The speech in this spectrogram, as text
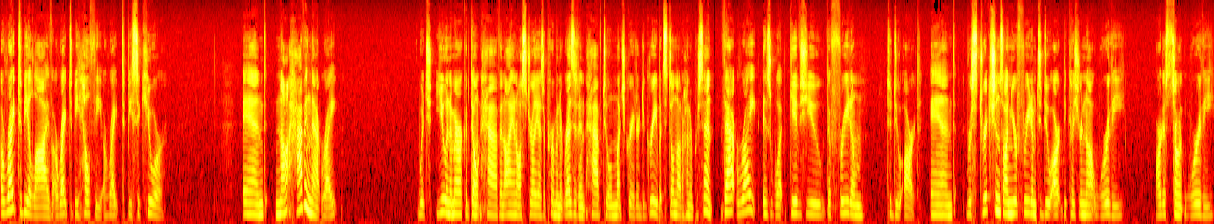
a right to be alive, a right to be healthy, a right to be secure. And not having that right, which you in America don't have, and I in Australia as a permanent resident have to a much greater degree, but still not 100%, that right is what gives you the freedom to do art. And restrictions on your freedom to do art because you're not worthy. Artists aren't worthy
